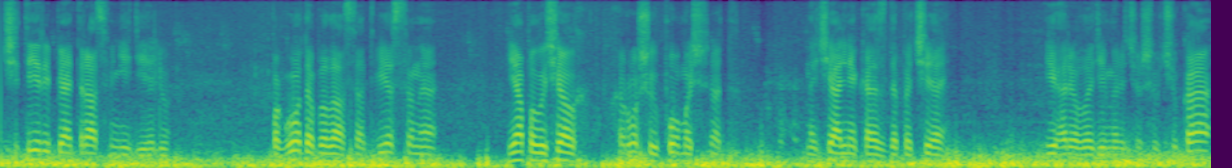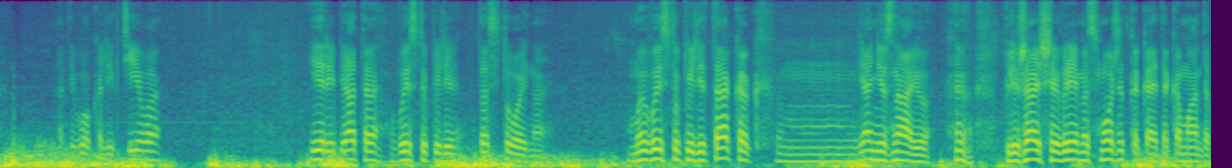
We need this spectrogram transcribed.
4-5 раз в неделю. Погода была соответственная. Я получал хорошую помощь от начальника СДПЧ Игоря Владимировича Шевчука, от его коллектива. И ребята выступили достойно. Мы выступили так, как, я не знаю, в ближайшее время сможет какая-то команда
